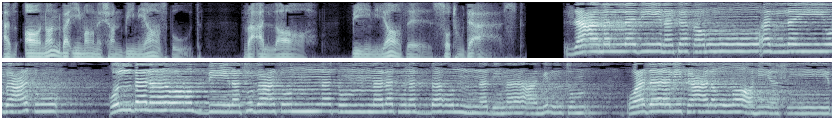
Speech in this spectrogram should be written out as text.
از آنان و ایمانشان بینیاز بود و الله بینیاز ستوده است. زعم الذين كفروا أن لن يبعثوا قل بلى وربي لتبعثن ثم لتنبؤن بما عملتم وذلك على الله يسير.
